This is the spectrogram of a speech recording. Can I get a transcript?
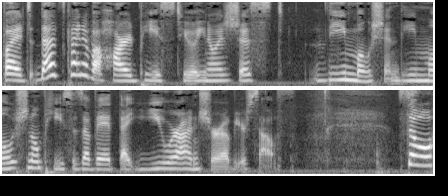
but that's kind of a hard piece, too. You know, it's just the emotion, the emotional pieces of it that you are unsure of yourself. So,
